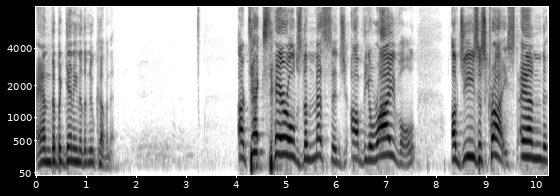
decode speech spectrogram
and the beginning of the new covenant. Our text heralds the message of the arrival of Jesus Christ and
